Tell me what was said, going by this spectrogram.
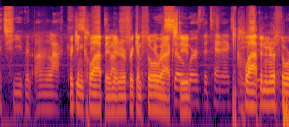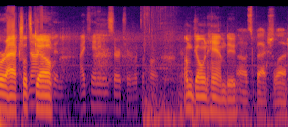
Achievement unlocked. Frickin' Space clapping in her Clash. frickin' It was thorax, so dude. worth the 10 XP. Clapping in her thorax. Let's Not go. Even. I can't even search her. What the fuck? I'm going ham, dude. Oh, it's backslash.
